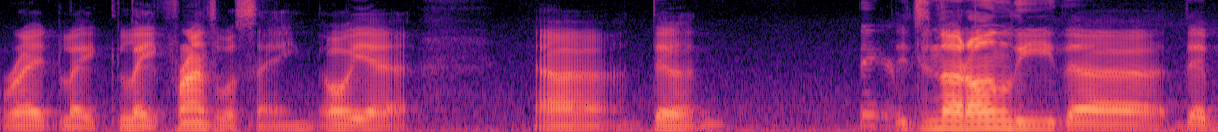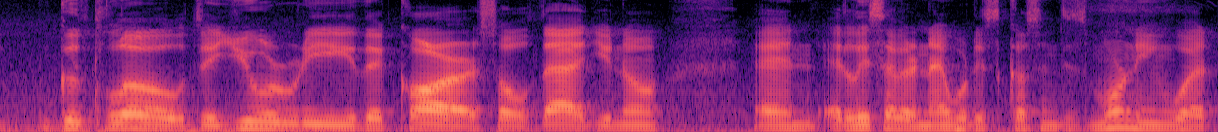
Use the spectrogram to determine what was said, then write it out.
right like like franz was saying oh yeah uh the Bigger. it's not only the the good clothes, the jewelry, the cars, all that, you know. And Elizabeth and I were discussing this morning what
